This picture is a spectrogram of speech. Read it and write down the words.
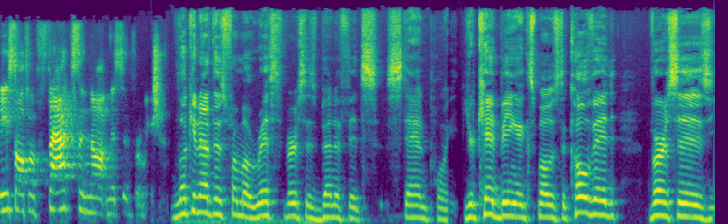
based off of facts and not misinformation. looking at this from a risk versus benefits standpoint, your kid being exposed to COVID versus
